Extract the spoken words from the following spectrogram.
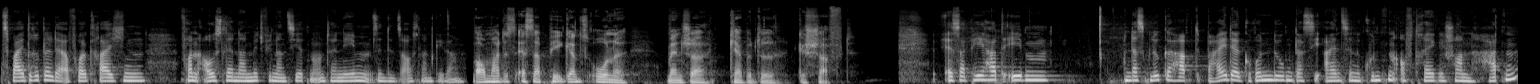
Zwei Drittel der erfolgreichen von Ausländern mitfinanzierten Unternehmen sind ins Ausland gegangen. Warum hat es SAP ganz ohne Venture Capital geschafft? SAP hat eben das Glück gehabt bei der Gründung, dass sie einzelne Kundenaufträge schon hatten,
